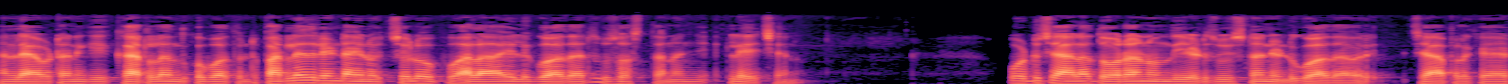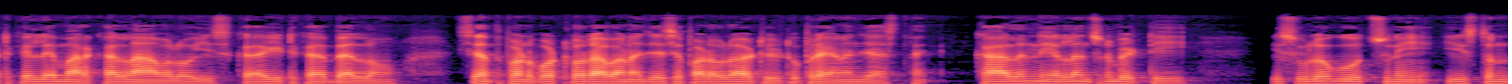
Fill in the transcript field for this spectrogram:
అని లేవటానికి కర్రలు అందుకోబోతుంటే పర్లేదులేండి. ఆయన వచ్చేలోపు అలా వెళ్ళి గోదావరి చూసి వస్తానని లేచాను. ఒడ్డు చాలా దూరాన ఉంది. ఎటు చూసినా నిండు గోదావరి. చేపల కేటకెళ్ళే మరకాల నావలు ఇసుక ఇటుక బెల్లం చింతపండు బొట్టలు రవాణా చేసే పడవలు అటు ఇటు ప్రయాణం చేస్తున్నాయి. కాళ్ళని నీళ్ళంచున పెట్టి ఇసులో కూర్చుని ఈస్తున్న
